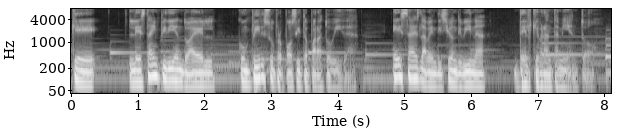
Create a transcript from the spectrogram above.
que le está impidiendo a Él cumplir su propósito para tu vida. Esa es la bendición divina del quebrantamiento.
